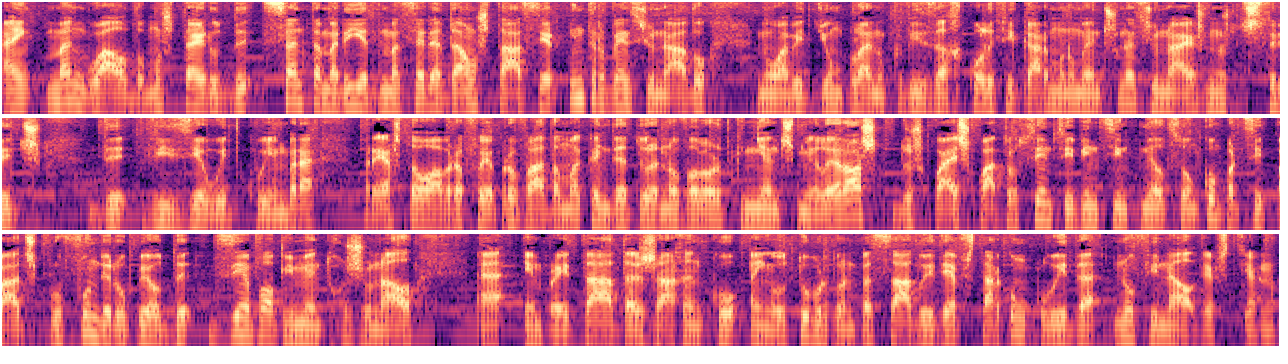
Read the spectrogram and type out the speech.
em Mangualdo. O Mosteiro de Santa Maria de Maceiradão está a ser intervencionado no âmbito de um plano que visa requalificar monumentos nacionais nos distritos de Viseu e de Coimbra. Para esta obra foi aprovada uma candidatura no valor de 500 mil euros, dos quais 425 mil são comparticipados pelo Fundo Europeu de Desenvolvimento Regional. A empreitada já arrancou em outubro do ano passado e deve estar concluída no final deste ano.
